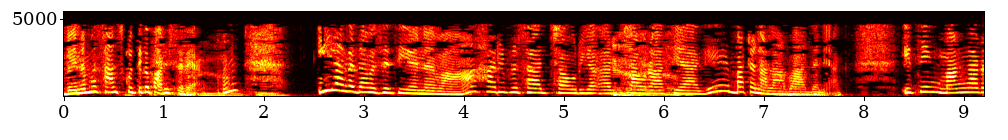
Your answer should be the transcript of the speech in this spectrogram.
වෙනම සංස්කෘතික පරිසරයක්. ඊළඟ දවසේ තියෙනවා හරිප්‍රසාද් චෞරාසියාගේ බටනලා වාදනයක්. ඉතින් මං අර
